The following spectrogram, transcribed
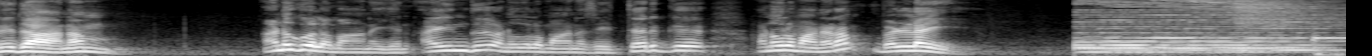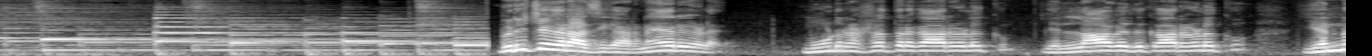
நிதானம். அனுகூலமான எண் ஐந்து அனுகூலமான செய் தெற்கு அனுகூலமான நிறம் வெள்ளை. விருச்சிக ராசிக்கார நேயர்களே மூணு நட்சத்திரக்காரர்களுக்கும் எல்லா விதக்காரர்களுக்கும் என்ன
